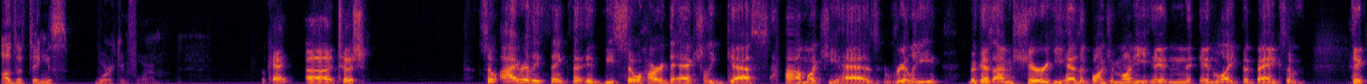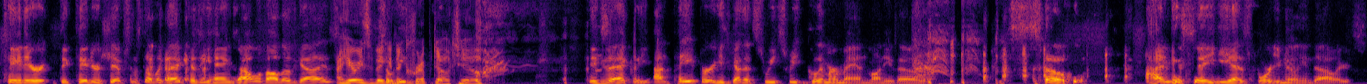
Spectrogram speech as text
other things working for him. Okay, uh, Tush. So I really think that it'd be so hard to actually guess how much he has, really, because I'm sure he has a bunch of money hidden in like the banks of dictator dictatorships and stuff like that because he hangs out with all those guys. I hear he's big So into he's- crypto too. Exactly. On paper, he's got that sweet, sweet Glimmer Man money, though. so I'm gonna say he has forty million dollars.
